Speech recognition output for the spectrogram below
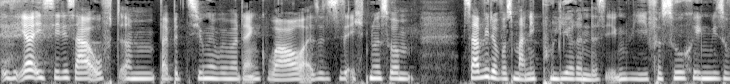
ja, ich sehe das auch oft ähm, bei Beziehungen, wo man denkt, wow, also das ist echt nur so, ist auch wieder was Manipulierendes irgendwie. Ich versuche irgendwie so,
